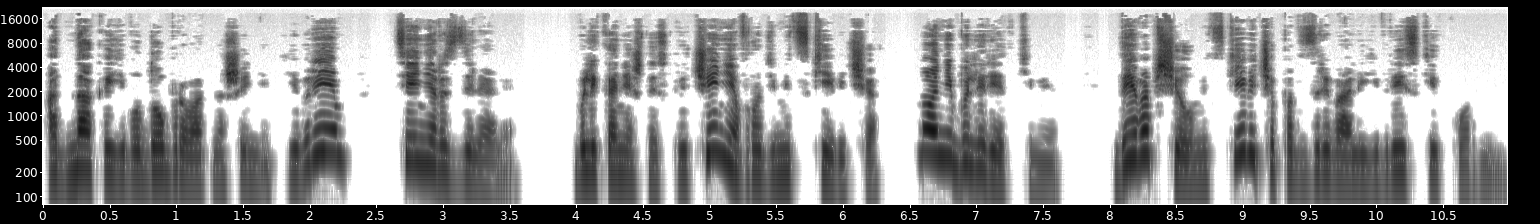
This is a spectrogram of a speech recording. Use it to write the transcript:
Однако его доброго отношения к евреям те не разделяли. Были, конечно, исключения, вроде Мицкевича, но они были редкими. Да и вообще у Мицкевича подозревали еврейские корни.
